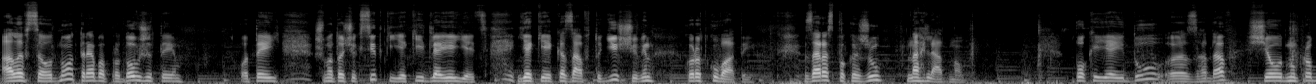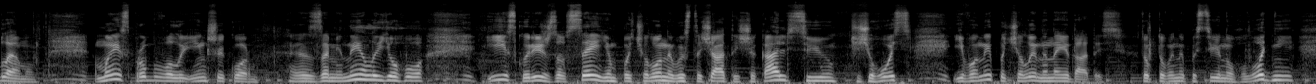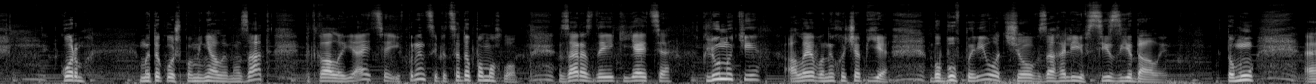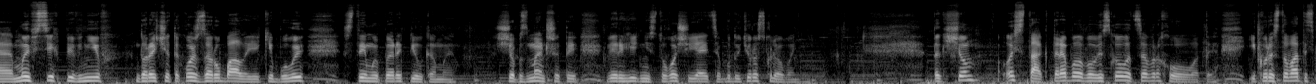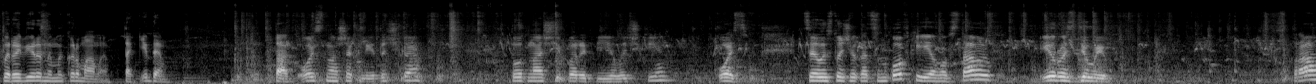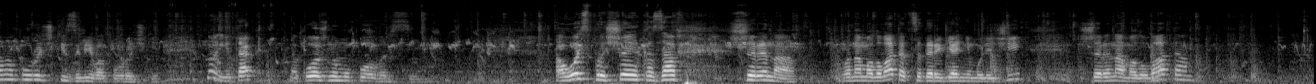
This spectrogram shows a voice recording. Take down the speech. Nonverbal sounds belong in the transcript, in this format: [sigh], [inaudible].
але все одно треба продовжити отей шматочок сітки, який для яєць. Як я і казав тоді, що він короткуватий. Зараз покажу наглядно. Поки я йду, е, згадав ще одну проблему. Ми спробували інший корм, Е, замінили його, і, скоріш за все, їм почало не вистачати ще кальцію чи чогось, і вони почали не наїдатись. Тобто вони постійно голодні. Корм ми також поміняли назад, підклали яйця, і в принципі це допомогло. Зараз деякі яйця клюнуті, але вони хоча б є. Бо був період, що взагалі всі з'їдали. Тому е, ми всіх півнів, до речі, також зарубали, які були з тими перепілками, щоб зменшити вірогідність того, що яйця будуть розкльовані. Так що, ось так, треба обов'язково це враховувати і користуватись перевіреними кормами. Так, ідемо. Так, ось наша кліточка. Тут наші перепілочки. Ось. Це листочок оцинковки, я його вставив і розділив. Справа курочки, зліва курочки. Ну і так на кожному поверсі. А ось про що я казав ширина. Вона маловата, це дерев'яні муляжі. Ширина маловата.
